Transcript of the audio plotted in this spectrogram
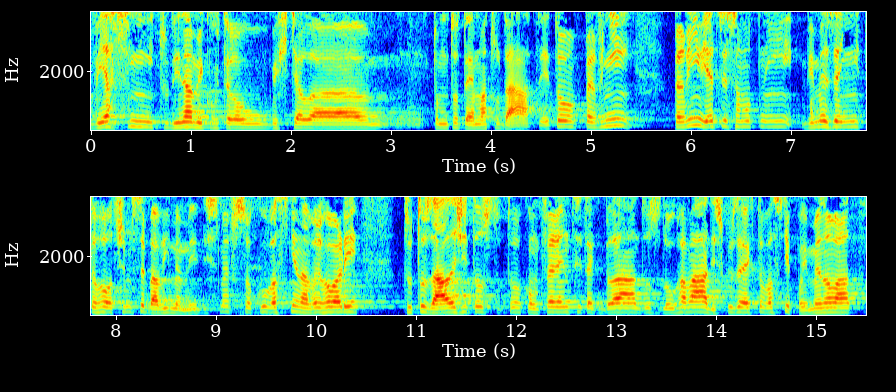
vyjasní tu dynamiku, kterou bych chtěl eh, tomuto tématu dát. Je to první, první věc je samotný vymezení toho, o čem se bavíme. My, když jsme v SOKu vlastně navrhovali tuto záležitost, tuto konferenci, tak byla dost dlouhavá diskuze, jak to vlastně pojmenovat.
